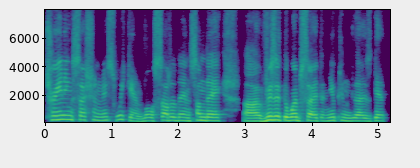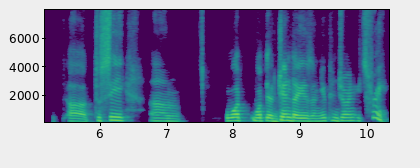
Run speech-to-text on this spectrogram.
training session this weekend, both Saturday and Sunday. Uh, visit the website and you can guys get uh, to see um, what, what the agenda is and you can join, it's free.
